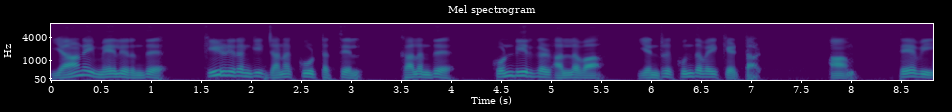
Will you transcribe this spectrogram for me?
யானை மேலிருந்து கீழிறங்கி ஜனக்கூட்டத்தில் கலந்து கொண்டீர்கள் அல்லவா? என்று குந்தவை கேட்டாள். ஆம் தேவி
